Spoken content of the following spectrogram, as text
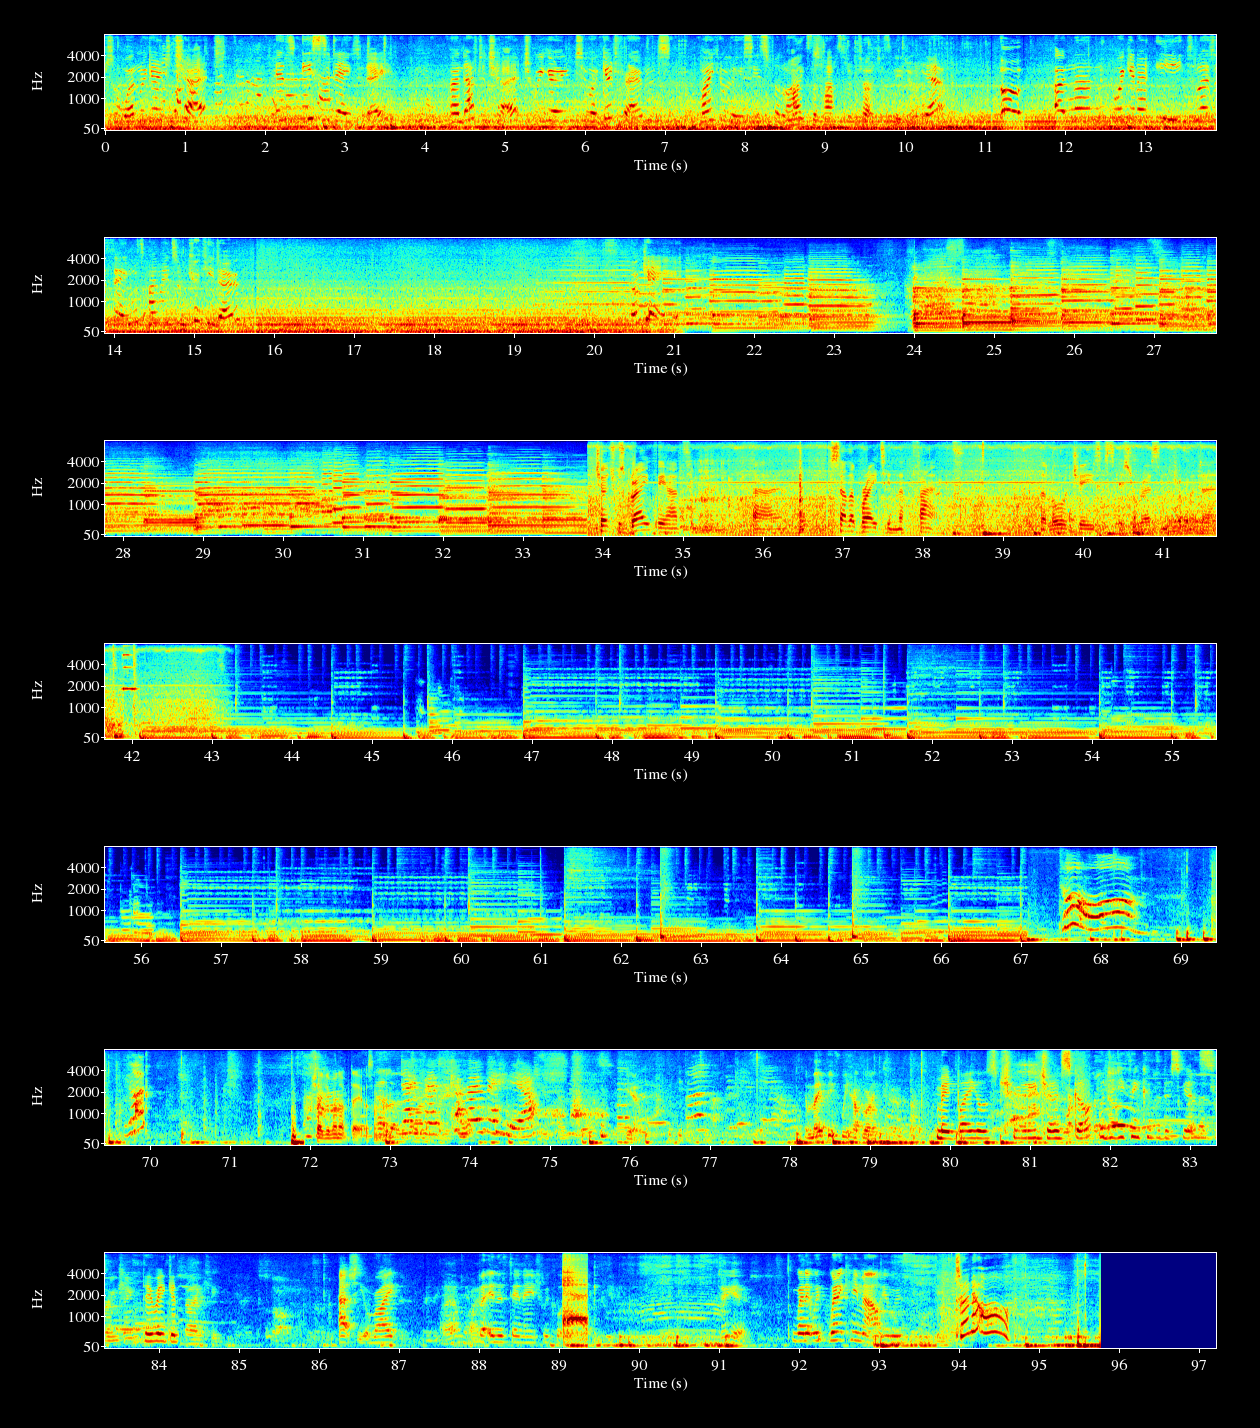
special one. We're going to church. It's Easter Day today. And after church, we're going to our good friends, Mike and Lucy's for lunch. Mike's the pastor of church, isn't he, Joe? Yeah. Oh, and then we're gonna eat loads of things. I made some cookie dough. Okay. Church was great. We had some uh, celebrating the fact that the Lord Jesus is risen from the dead. Should I give an update or something? David, come over here. Yeah. And maybe if we had like. Uh, Made by yours truly, Jonah Scott. What did you think of the biscuits? They're really good. Thank. Actually, you're right. I am right. But in this day and age, we call it. Do you? When it when it came out, it was Turn it off!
